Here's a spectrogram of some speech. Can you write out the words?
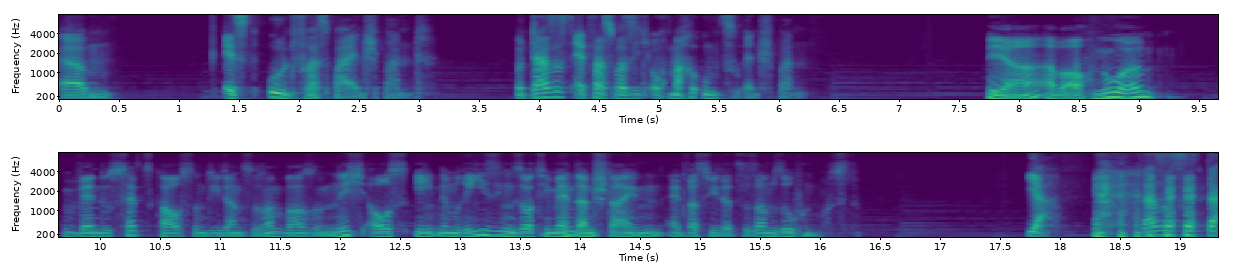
Ähm, ist unfassbar entspannt. Und das ist etwas, was ich auch mache, um zu entspannen. Ja, aber auch nur, wenn du Sets kaufst und die dann zusammenbaust und nicht aus irgendeinem riesigen Sortiment an Steinen etwas wieder zusammensuchen musst. Ja, das ist, da,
